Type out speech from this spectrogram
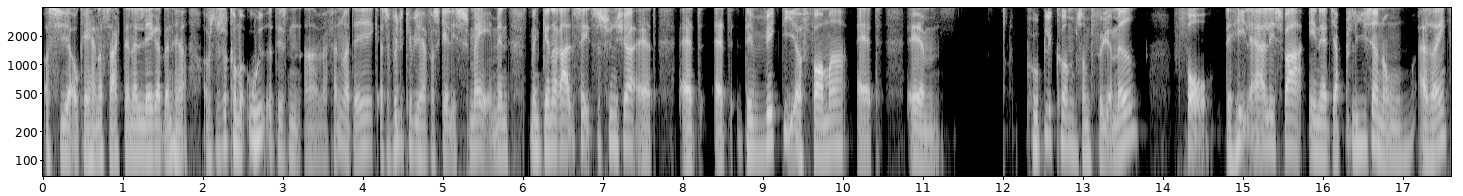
og siger, okay, han har sagt, den er lækker, den her. Og hvis du så kommer ud, og det er sådan, ah, hvad fanden var det ikke? Altså selvfølgelig kan vi have forskellige smag, men, men generelt set, så synes jeg, at, at, at det er vigtigere for mig, at øhm, publikum, som følger med, får det helt ærlige svar, end at jeg pleaser nogen. Altså, ikke?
